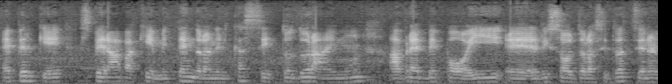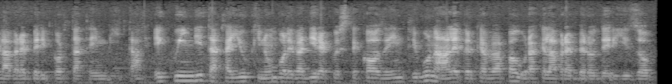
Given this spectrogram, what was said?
è perché sperava che mettendola nel cassetto Doraemon avrebbe poi eh, risolto la situazione e l'avrebbe riportata rimasta in vita. E quindi Takayuki non voleva dire queste cose in tribunale perché aveva paura che l'avrebbero deriso.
